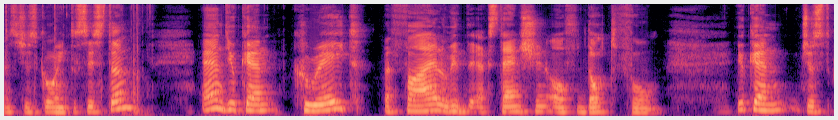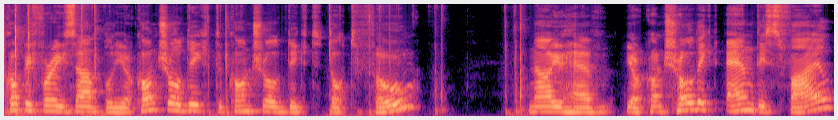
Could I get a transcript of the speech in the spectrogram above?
Let's just go into system and you can create a file with the extension of .foam. You can just copy, for example, your control dict to control dict.foam. Now you have your control dict and this file.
